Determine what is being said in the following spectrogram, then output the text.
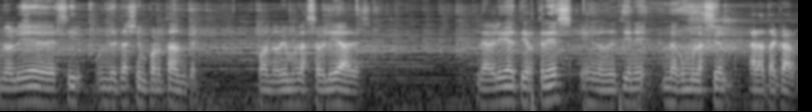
Me olvidé de decir un detalle importante cuando vimos las habilidades. La habilidad de tier 3 es donde tiene una acumulación al atacar.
